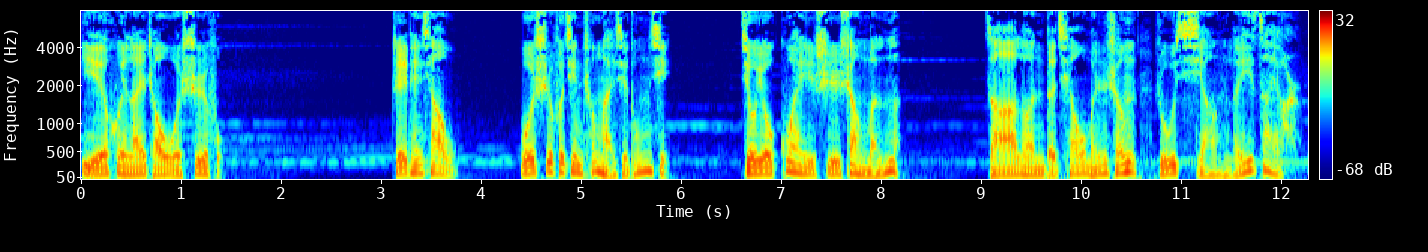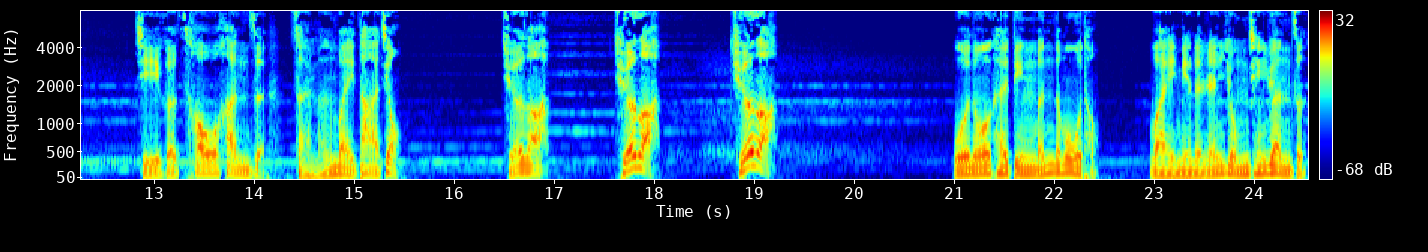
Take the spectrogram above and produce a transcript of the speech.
也会来找我师傅。这天下午。我师傅进城买些东西，就有怪事上门了。杂乱的敲门声如响雷在耳，几个糙汉子在门外大叫：“瘸子，瘸子，瘸子！”我挪开顶门的木头，外面的人涌进院子。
